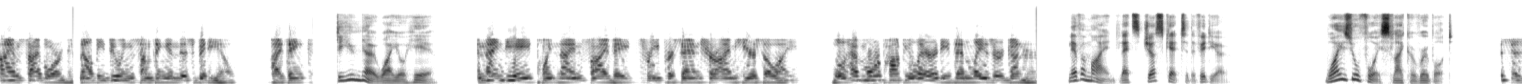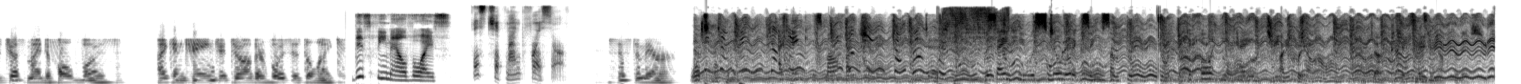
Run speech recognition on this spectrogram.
I am Cyborg, and I'll be doing something in this video. I think Do you know why you're here? 98.9583% sure I'm here so I will have more popularity than Laser Gunner. Never mind, let's just get to the video. Why is your voice like a robot? This is just my default voice. I can change it to other voices to like This female voice. This chipmunk voiceover. system error. What's happening? say he was still fixing something before he came. I quit. Don't get paid enough for this.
